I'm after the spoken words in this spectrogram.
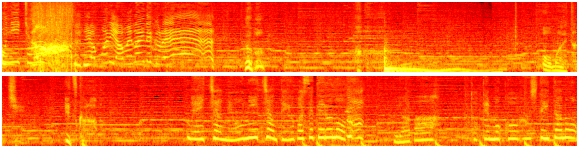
お兄ちゃん。やっぱりやめないでくれ。お前たちいつから？メイちゃんにお兄ちゃんって呼ばせてるの。やば。とても興奮していたの。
